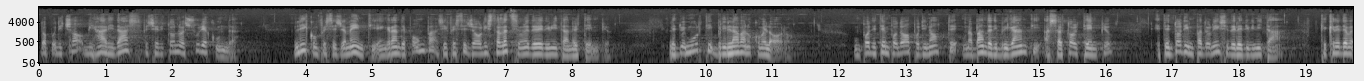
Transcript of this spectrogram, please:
Dopo di ciò, Bihari Das fece ritorno al Surya Kunda Lì con festeggiamenti e in grande pompa si festeggiò l'installazione delle divinità nel Tempio. Le due murti brillavano come l'oro. Un po' di tempo dopo, di notte, una banda di briganti assaltò il Tempio e tentò di impadronirsi delle divinità che, credeva,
